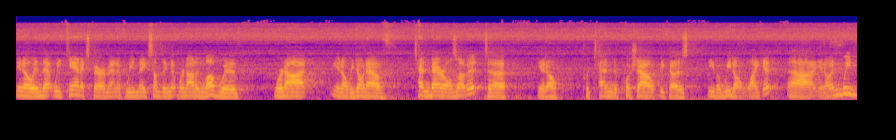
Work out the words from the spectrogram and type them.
you know, in that we can experiment. If we make something that we're not in love with, we're not, you know, we don't have ten barrels of it to, you know, pretend to push out because even we don't like it, uh, you know, and we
